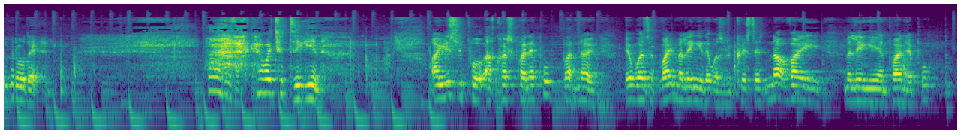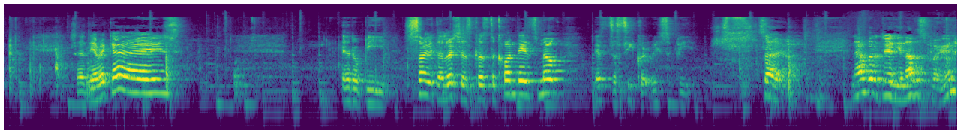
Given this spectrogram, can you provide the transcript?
Look at all that. Ah, can't wait to dig in. I usually put a crushed pineapple, but no, it was vai melegi that was requested, not vai melegi and pineapple. So there it goes. It'll be so delicious because the condensed milk, it's the secret recipe. So, now I'm going to do the another spoon.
